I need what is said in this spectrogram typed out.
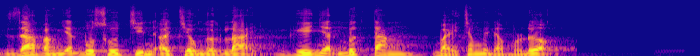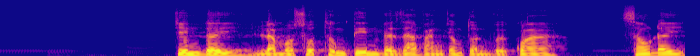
giá vàng nhẫn bố số 9 ở chiều ngược lại ghi nhận mức tăng 700 ngàn đồng một lượng. Trên đây là một số thông tin về giá vàng trong tuần vừa qua. Sau đây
